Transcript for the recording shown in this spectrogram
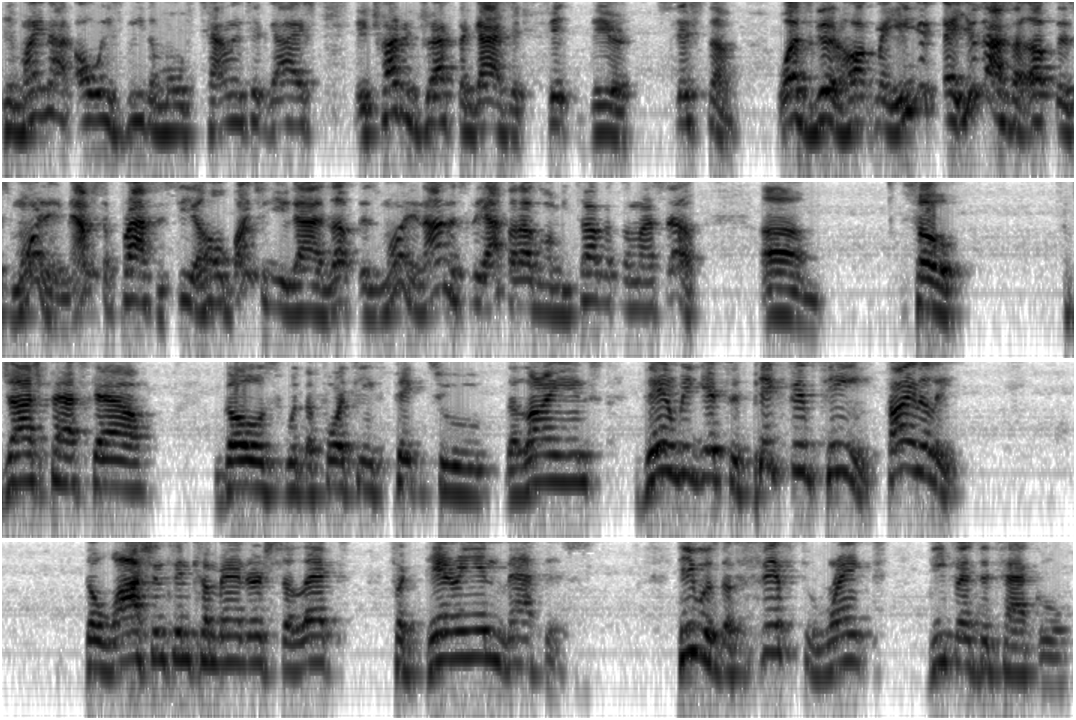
They might not always be the most talented guys. They try to draft the guys that fit their system. What's good, Hawkman? You, hey, you guys are up this morning. I'm surprised to see a whole bunch of you guys up this morning. Honestly, I thought I was going to be talking to myself. Um, so Josh Paschal goes with the 14th pick to the Lions. Then we get to pick 15. Finally, the Washington Commanders select Phidarian Mathis. He was the fifth ranked defensive tackle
